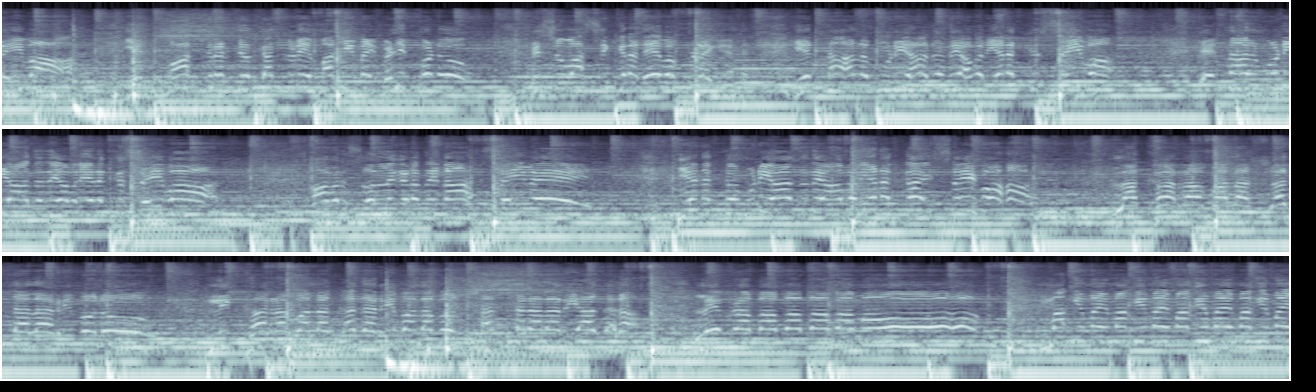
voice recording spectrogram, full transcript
செய்வா. என் பாத்திரத்தில் தன்னுடைய மகிமை வெளிப்படும். விசுவாசிக்கிற தேவ பிள்ளைங்க என்னால் முடியாததை அவர் எனக்கு செய்வார். என்னால் முடியாததை அவர் எனக்கு செய்வார். சொல்லுகிறதை நான் செய்வேன். எனக்கு முடியாததை அவர் எனக்காய் செய்வார் லகரபல சந்தல ரிபலோ லிகரபல கத ரிபலவோ சந்தரல ரியாதரா. லேப்ரா பாபா பாபா மோ. மகிமை மகிமை மகிமை மகிமை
